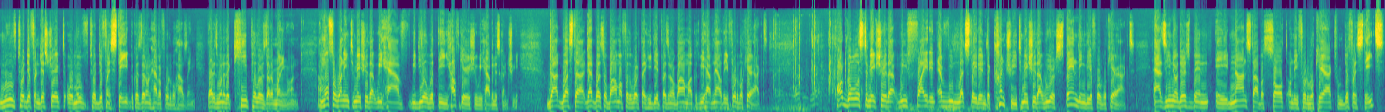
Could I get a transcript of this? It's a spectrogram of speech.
move to a different district or move to a different state because they don't have affordable housing. That is one of the key pillars that I'm running on. I'm also running to make sure that we have, we deal with the healthcare issue we have in this country. God bless, uh, God bless Obama for the work that he did, President Obama, because we have now the Affordable Care Act. Our goal is to make sure that we fight in every legislator in the country to make sure that we are expanding the Affordable Care Act. As you know, there's been a nonstop assault on the Affordable Care Act from different states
